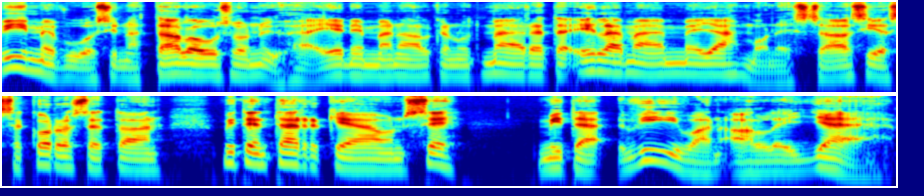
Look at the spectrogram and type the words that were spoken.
Viime vuosina talous on yhä enemmän alkanut määrätä elämäämme ja monessa asiassa korostetaan, miten tärkeää on se, mitä viivan alle jää.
